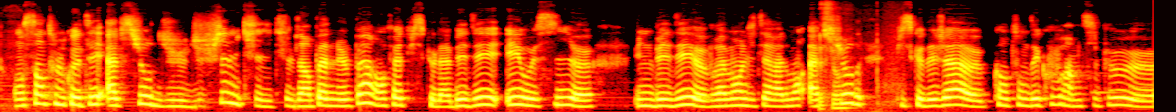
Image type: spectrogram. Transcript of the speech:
on sent tout le côté absurde du, du film qui, qui vient pas de nulle part, en fait, puisque la BD est aussi une BD vraiment littéralement absurde, puisque déjà, euh, quand on découvre un petit peu euh,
